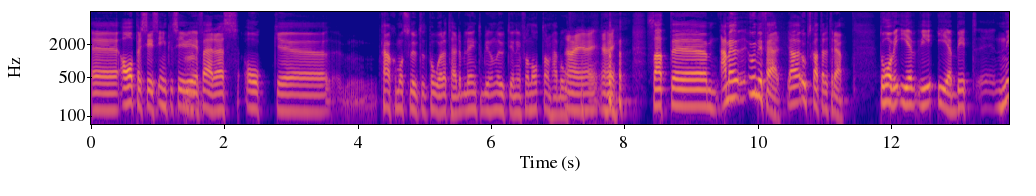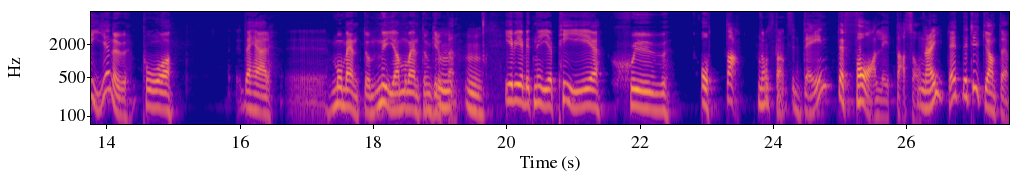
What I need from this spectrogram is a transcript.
Eh, ja, precis. Inklusive Mm. IFRS och eh, kanske mot slutet på året här. Det blir inte bli någon utdelning från något av de här bolagen. Nej, nej, nej. Så att, eh, ja, men ungefär. Jag uppskattar det till det. Då har vi, e, vi ebit eh, 9 nu på det här eh, momentum, nya momentumgruppen. Mm, EV ebit 9, PE 7, 8. Någonstans. Det är inte farligt alltså. Nej. Det, det tycker jag inte.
